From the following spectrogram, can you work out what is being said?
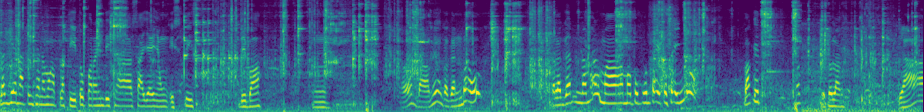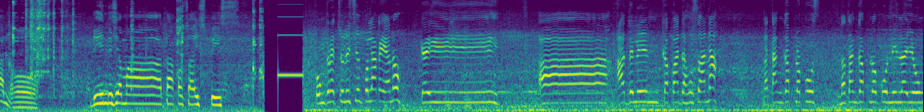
Lagyan natin siya ng mga platito para hindi siya sayang yung space. 'Di ba? Mm. Oh, dami yung kaganda oh. Talagang naman ma mapupunta ito sa inyo. Bakit? Ito lang. Yan, oh. Di hindi siya matakaw sa space. Congratulations pala kay ano? Kay ah Adeline Kapada Husana. Natanggap na po natanggap na po nila yung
